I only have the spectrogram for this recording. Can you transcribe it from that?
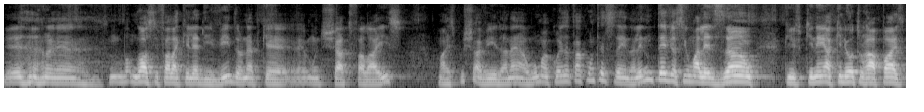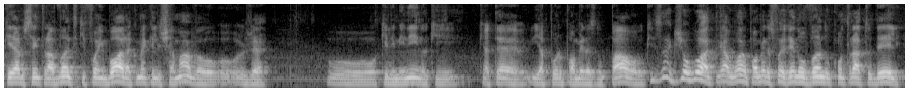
É, é, não gosto de falar que ele é de vidro, né? Porque é muito chato falar isso. Mas, puxa vida, né? Alguma coisa está acontecendo. Ele não teve assim uma lesão, que, que nem aquele outro rapaz que era o centroavante que foi embora. Como é que ele chamava, o, o, Jé? O, aquele menino que que até ia pôr o Palmeiras no pau, que, que jogou até agora, o Palmeiras foi renovando o contrato dele.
